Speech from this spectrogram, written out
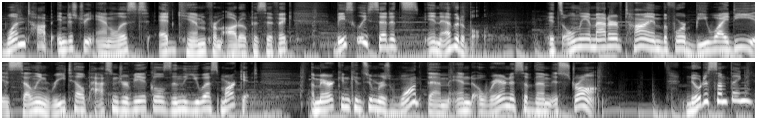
One top industry analyst, Ed Kim from Auto Pacific, basically said it's inevitable. It's only a matter of time before BYD is selling retail passenger vehicles in the US market. American consumers want them and awareness of them is strong. Notice something?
